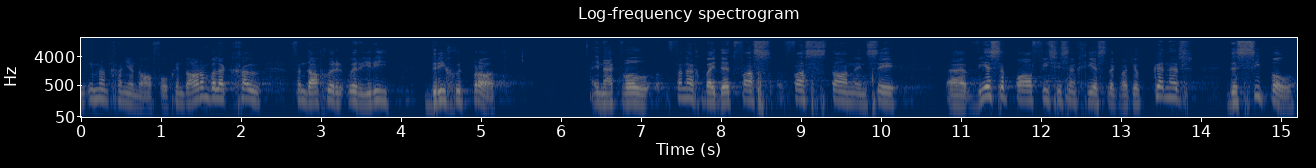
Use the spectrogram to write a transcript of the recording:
En iemand gaan jou navolg en daarom wil ek gou vandag oor oor hierdie drie goed praat. En ek wil vinnig by dit vas vas staan en sê uh wees 'n pa fisies en geestelik wat jou kinders disipel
